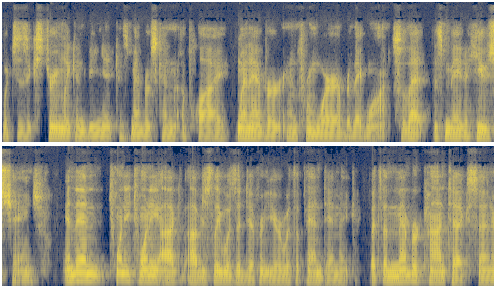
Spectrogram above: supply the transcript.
which is extremely convenient because members can apply whenever and from wherever they want. So that has made a huge change. And then 2020 obviously was a different year with the pandemic, but the member contact center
